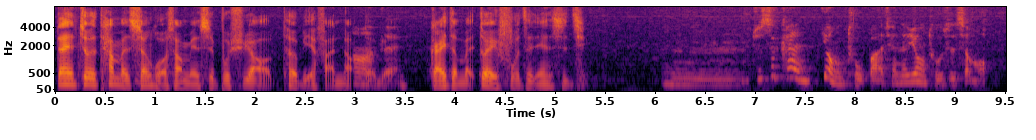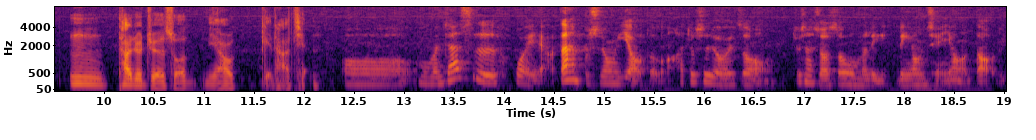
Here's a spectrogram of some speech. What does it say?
但是就是他们生活上面是不需要特别烦恼的嗯对人，该怎么对付这件事情？嗯，就是看用途吧，钱的用途是什么？嗯，他就觉得说你要给他钱，哦，我们家是会呀、但不是用要的了，他就是有一种，就像小时候我们领零用钱一样的道理，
